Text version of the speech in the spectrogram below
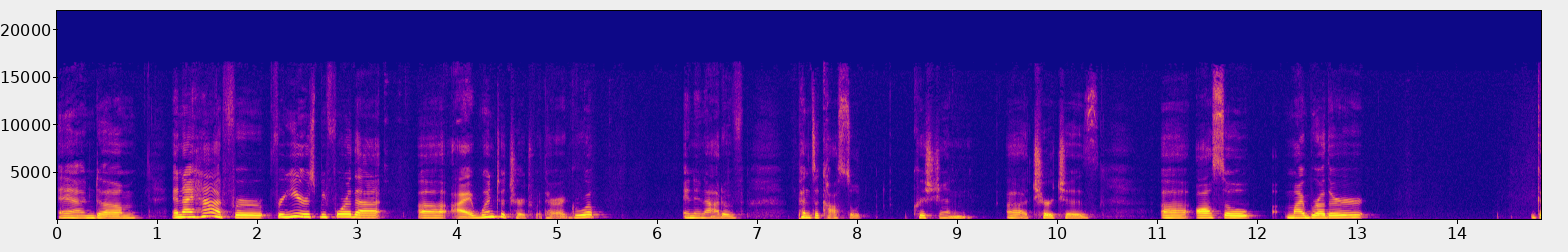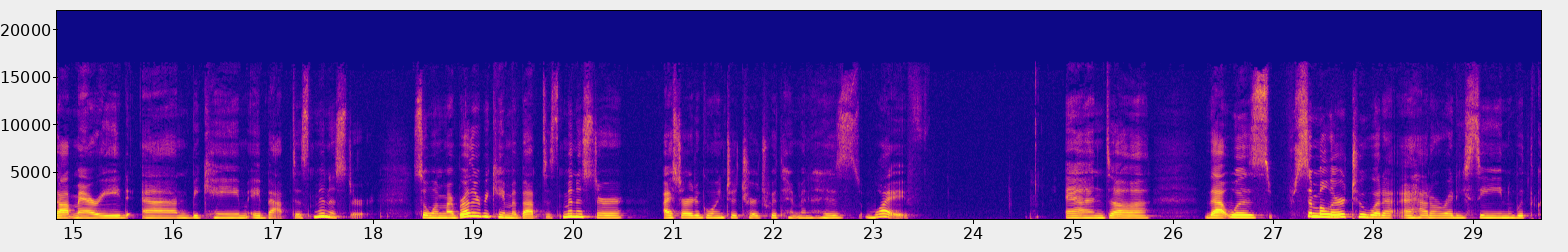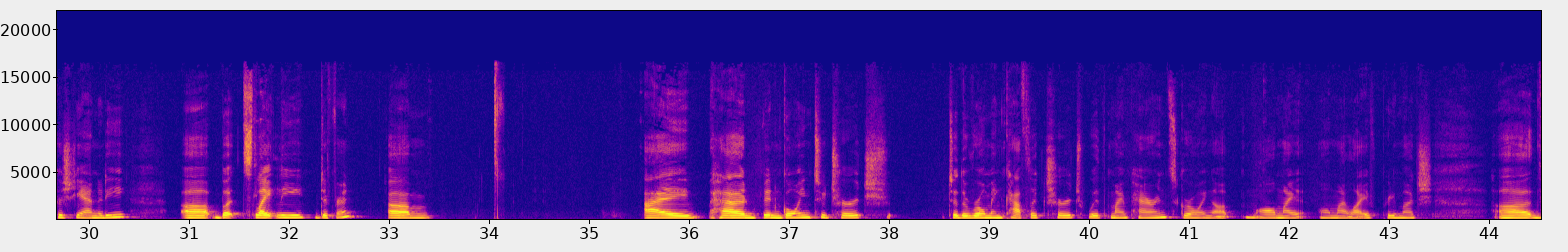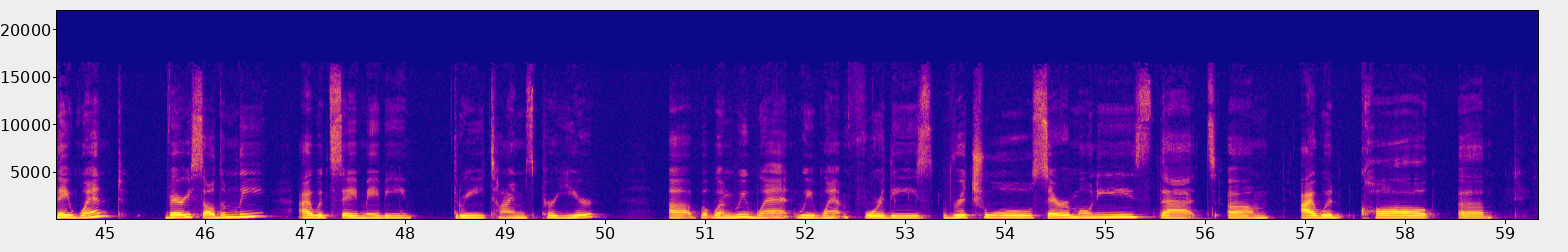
and um, and I had for for years before that. Uh, I went to church with her. I grew up in and out of Pentecostal Christian uh, churches. Uh, also, my brother got married and became a Baptist minister. So when my brother became a Baptist minister, I started going to church with him and his wife. And uh, that was similar to what I had already seen with Christianity, uh, but slightly different. Um, I had been going to church to the Roman Catholic Church with my parents growing up all my all my life, pretty much. Uh, they went very seldomly. I would say maybe three times per year. Uh, but when we went, we went for these ritual ceremonies that um, I would call uh,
